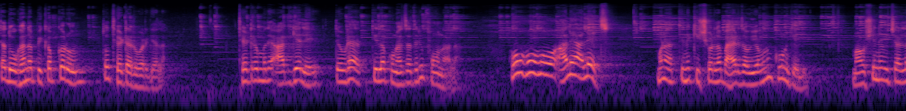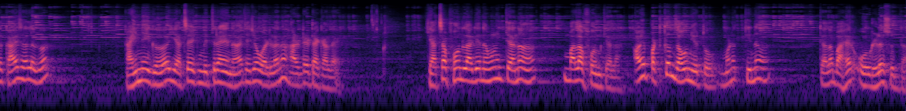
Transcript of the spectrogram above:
त्या दोघांना पिकअप करून तो थिएटरवर गेला. थिएटरमध्ये आत गेले तेवढ्यात तिला कुणाचा तरी फोन आला. हो हो हो आले आलेच. म्हणत तिने किशोरला बाहेर जाऊया म्हणून खूण केली. मावशीने विचारलं काय झालं गं? काही नाही गं याचा एक मित्र आहे ना त्याच्या वडिलांना हार्ट अटॅक आला आहे याचा फोन लागे ना म्हणून त्यानं मला फोन केला. आम्ही पटकन जाऊन येतो. म्हणत तिनं त्याला बाहेर ओढलंसुद्धा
